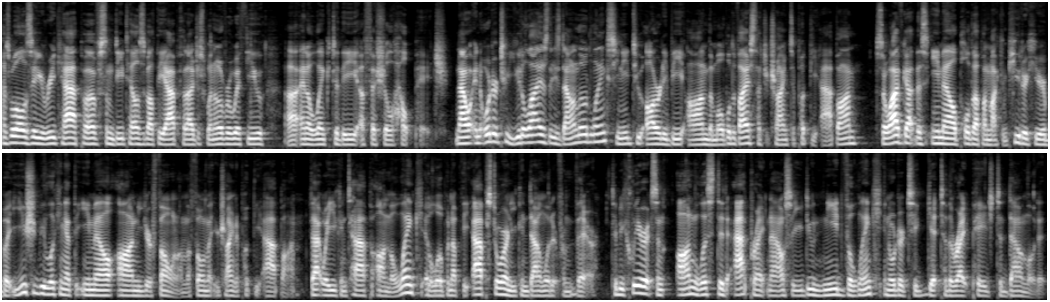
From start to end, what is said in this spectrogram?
as well as a recap of some details about the app that I just went over with you, uh, and a link to the official help page. Now, in order to utilize these download links, you need to already be on the mobile device that you're trying to put the app on. So I've got this email pulled up on my computer here, but you should be looking at the email on your phone, on the phone that you're trying to put the app on. That way you can tap on the link, it'll open up the App Store and you can download it from there. To be clear, it's an unlisted app right now, so you do need the link in order to get to the right page to download it.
